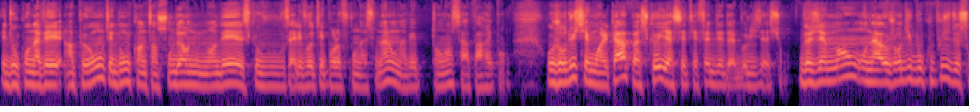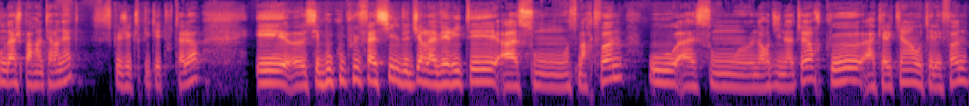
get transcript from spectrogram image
et donc, on avait un peu honte. Et donc, quand un sondeur nous demandait est-ce que vous allez voter pour le Front National, on avait tendance à ne pas répondre. Aujourd'hui, c'est moins le cas parce qu'il y a cet effet de dédiabolisation. Deuxièmement, on a aujourd'hui beaucoup plus de sondages par Internet, c'est ce que j'expliquais tout à l'heure. Et euh, c'est beaucoup plus facile de dire la vérité à son smartphone ou à son ordinateur qu'à quelqu'un au téléphone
